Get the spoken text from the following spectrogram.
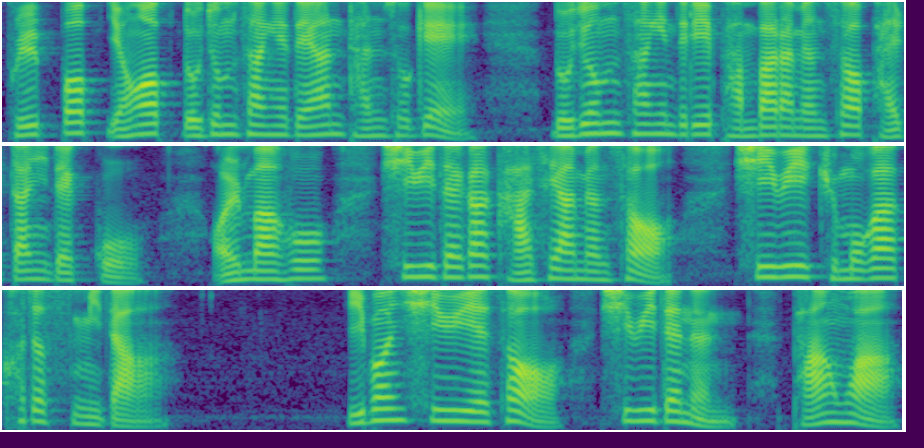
불법 영업 노점상에 대한 단속에 노점 상인들이 반발하면서 발단이 됐고 얼마 후 시위대가 가세하면서 시위 규모가 커졌습니다. 이번 시위에서 시위대는 방화,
